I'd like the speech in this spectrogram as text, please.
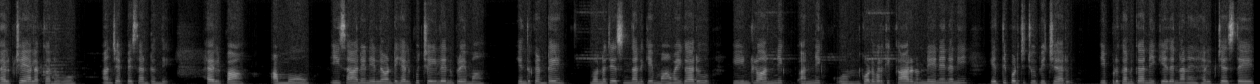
హెల్ప్ చేయాలక్క నువ్వు? అని చెప్పేసి అంటుంది. హెల్పా? అమ్మో ఈసారి నేను ఎలాంటి హెల్ప్ చేయలేను ప్రేమ. ఎందుకంటే మొన్న చేసిన దానికి మామయ్య గారు ఈ ఇంట్లో అన్ని అన్ని గొడవలకి కారణం నేనేనని ఎత్తిపొడిచి చూపించారు. ఇప్పుడు కనుక నీకు ఏదైనా నేను హెల్ప్ చేస్తే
